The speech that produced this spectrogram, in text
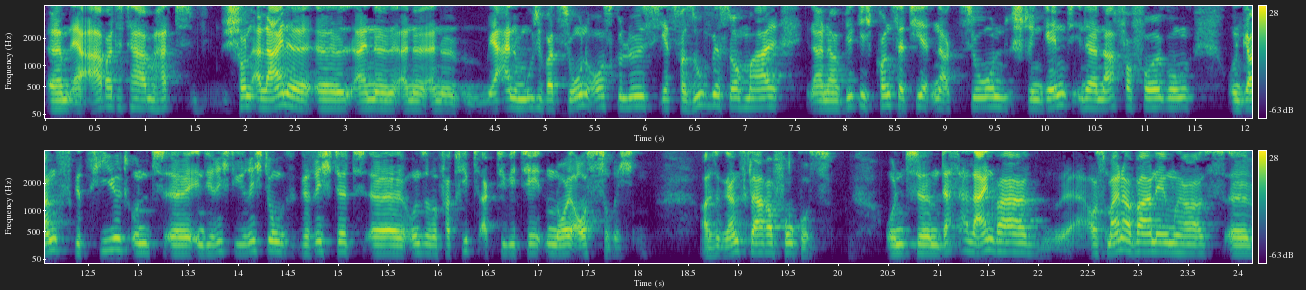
ähm, erarbeitet haben, hat schon alleine äh, eine, eine, eine, ja, eine Motivation ausgelöst. Jetzt versuchen wir es nochmal in einer wirklich konzertierten Aktion, stringent in der Nachverfolgung und ganz gezielt und äh, in die richtige Richtung gerichtet, äh, unsere Vertriebsaktivitäten neu auszurichten. Also ganz klarer Fokus. Und ähm, das allein war äh, aus meiner Wahrnehmung heraus äh,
